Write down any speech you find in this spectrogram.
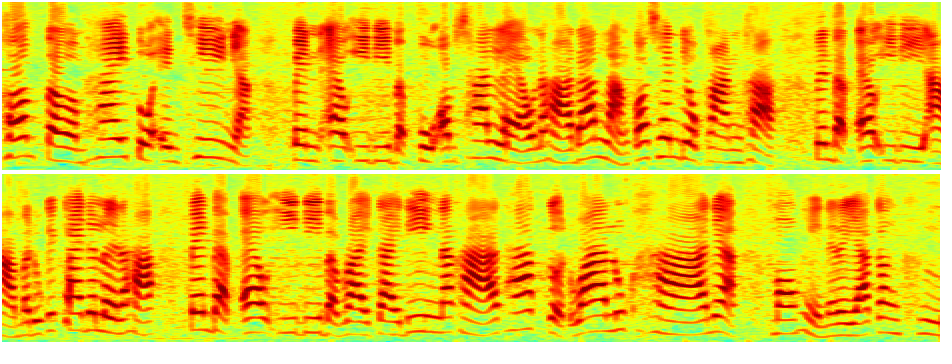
เพิ่มเติมให้ตัว n t เนี่ยเป็น LED แบบ full option แล้วนะคะ ด้านหลังก็เช่นเดียวกันค่ะ เป็นแบบ LED อ่ามาดูใกล้ๆได้เลยนะคะ เป็นแบบ LED แบบ Ride Guiding นะคะ ถ้าเกิดว่าลูกค้าเนี่ยมองเห็นในระยะกลางคื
